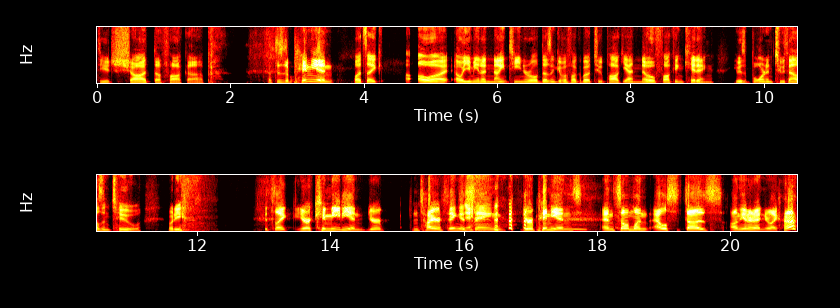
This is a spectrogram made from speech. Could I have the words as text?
dude, shut the fuck up. That's his opinion. Well, it's like, Uh, oh, uh, oh, you mean a 19 year old doesn't give a fuck about Tupac? Yeah, no fucking kidding. He was born in 2002. What do you? It's like you're a comedian. Your entire thing is saying your opinions, and someone else does on the internet, and you're like, huh?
